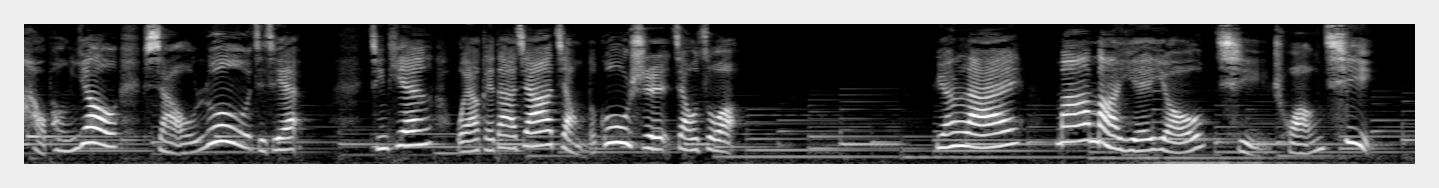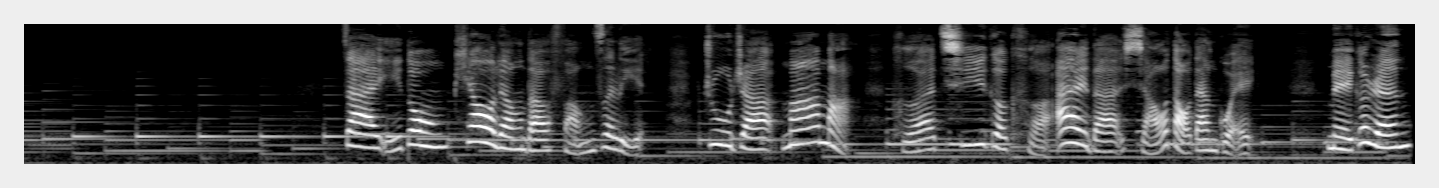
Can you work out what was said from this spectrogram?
好朋友小鹿姐姐。今天我要给大家讲的故事叫做《原来妈妈也有起床气》。在一栋漂亮的房子里，住着妈妈和七个可爱的小捣蛋鬼。每个人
